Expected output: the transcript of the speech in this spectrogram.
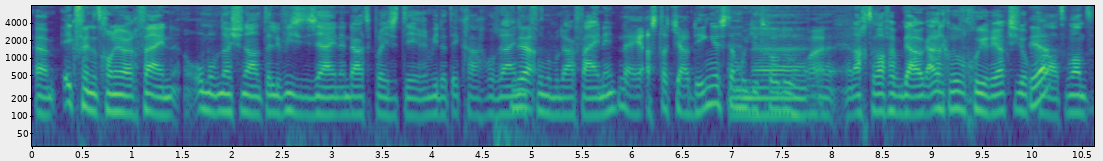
Ehm, ik vind het gewoon heel erg fijn om op nationale televisie te zijn en daar te presenteren wie dat ik graag wil zijn. Ja. Ik voelde me daar fijn in. Nee, als dat jouw ding is, dan En, moet je het gewoon eh, doen. Maar eh, en achteraf heb ik daar ook eigenlijk heel veel goede reacties op Ja? gehad. Want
